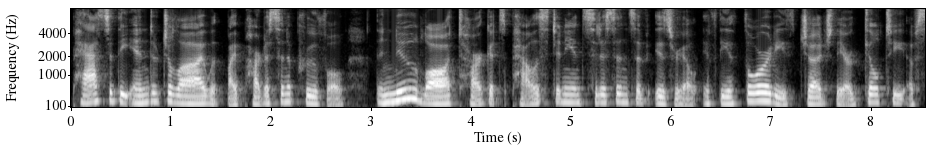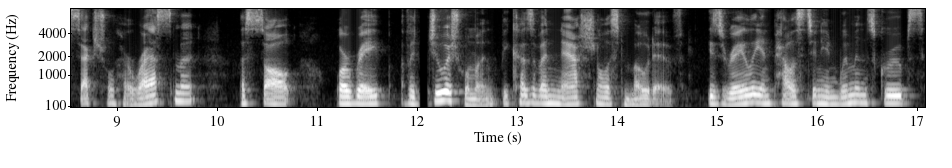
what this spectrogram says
Passed at the end of July with bipartisan approval, the new law targets Palestinian citizens of Israel if the authorities judge they are guilty of sexual harassment, assault, or rape of a Jewish woman because of a nationalist motive. Israeli and Palestinian women's groups,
